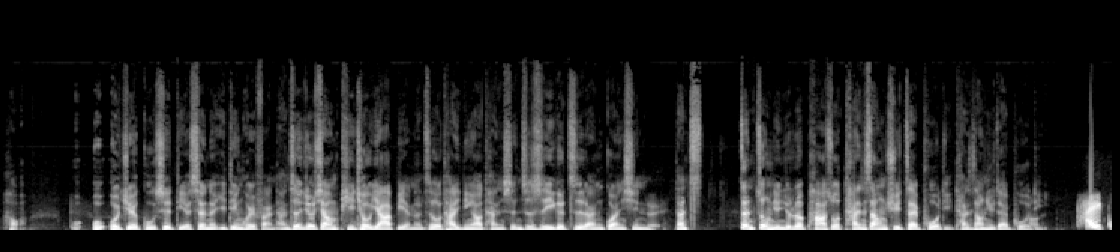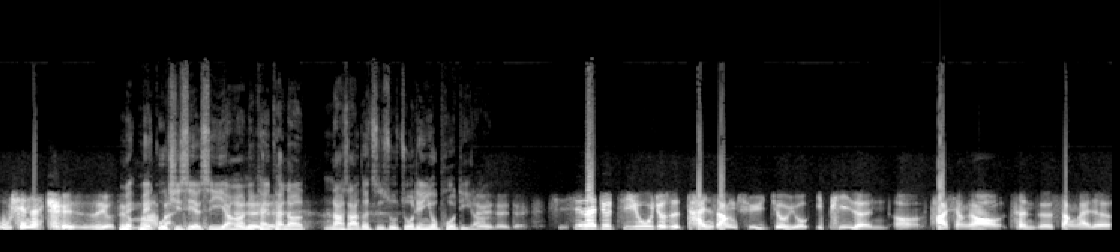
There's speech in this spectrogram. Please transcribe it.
好，我我我觉得股市跌升了一定会反弹，这就像皮球压扁了之后，它一定要弹升，这是一个自然惯性的。但但重点就是怕说弹上去再破底，弹上去再破底。台股现在确实是有这个美美股其实也是一样啊，对对对对，你可以看到纳斯达克指数昨天又破底了。对对对。现在就几乎就是弹上去，就有一批人啊、呃，他想要趁着上来的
